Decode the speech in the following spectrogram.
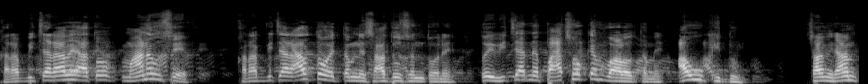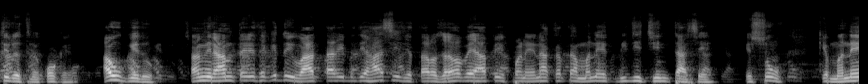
ખરાબ વિચાર આવે, આ તો માનવ છે. ખરાબ વિચાર આવતો હોય તમને સાધુ સંતોને, તો એ વિચારને પાછો કેમ વાળો તમે? આવું કીધું. સ્વામી રામતીર્થ કોકે, આવું કીધું. સ્વામી રામતીર્થે કીધું એ વાત તારી બધી હાસી છે, તારો જવાબ આપી, પણ એના કરતા મને એક બીજી ચિંતા છે કે શું? કે મને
